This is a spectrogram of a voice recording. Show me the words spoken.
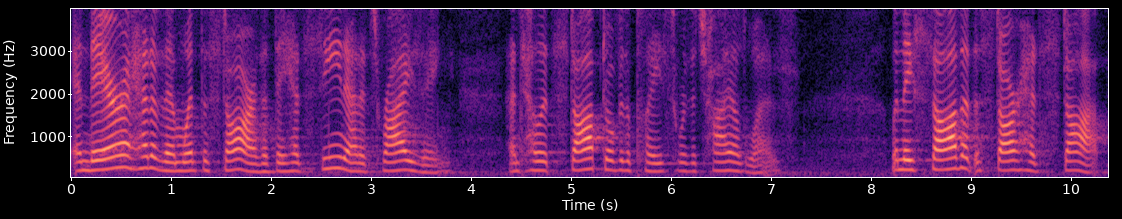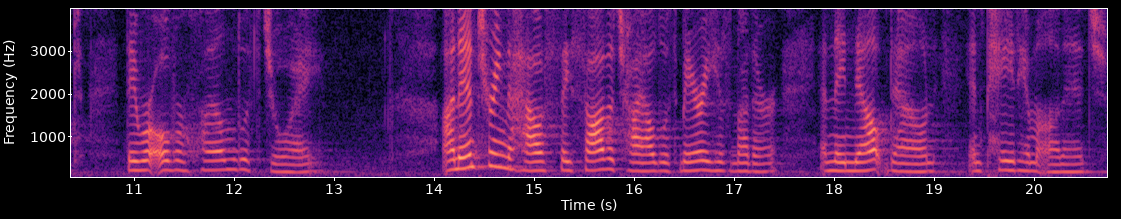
and there ahead of them went the star that they had seen at its rising, until it stopped over the place where the child was. When they saw that the star had stopped, they were overwhelmed with joy. On entering the house, they saw the child with Mary, his mother, and they knelt down and paid him homage.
